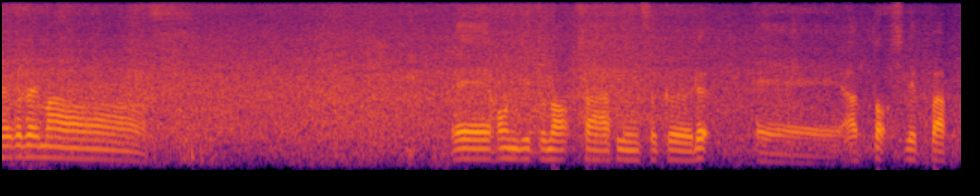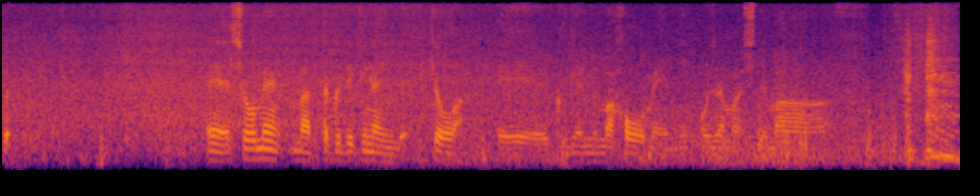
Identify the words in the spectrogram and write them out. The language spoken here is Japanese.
はようございます、えー本日のサーフィンスクール、えー、アットステップアップ、えー正面全くできないんで今日は、えー、久米沼方面にお邪魔してます。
